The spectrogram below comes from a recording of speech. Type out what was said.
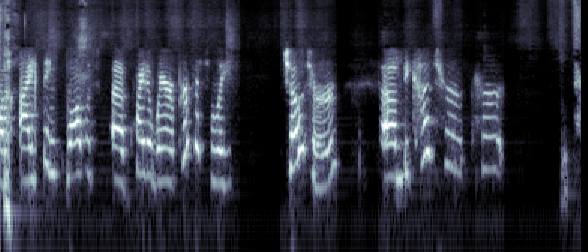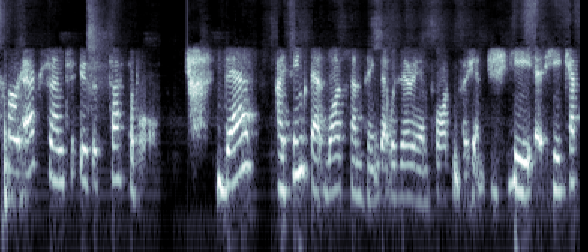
Um, I think Walt was uh, quite aware, purposefully chose her uh, because her her her accent is accessible. That I think that was something that was very important for him. He he kept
